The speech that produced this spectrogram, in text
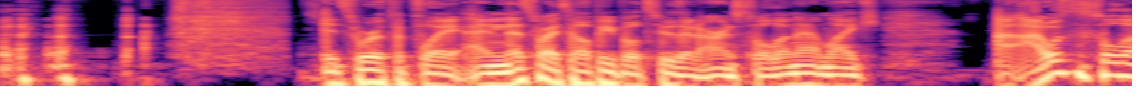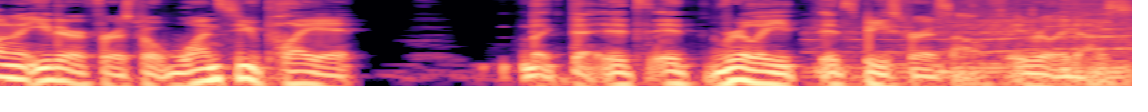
it's worth a play. And that's why I tell people too that aren't sold on it. I'm like, I wasn't sold on it either at first, but once you play it, like it's it really it speaks for itself. It really does.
